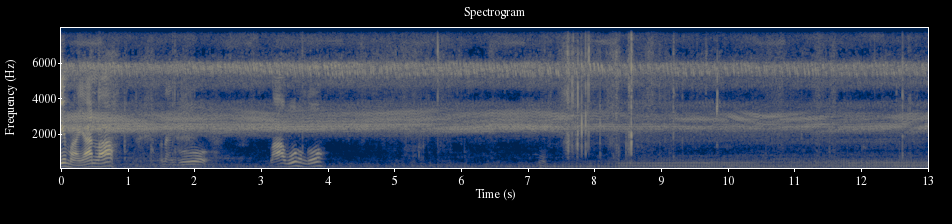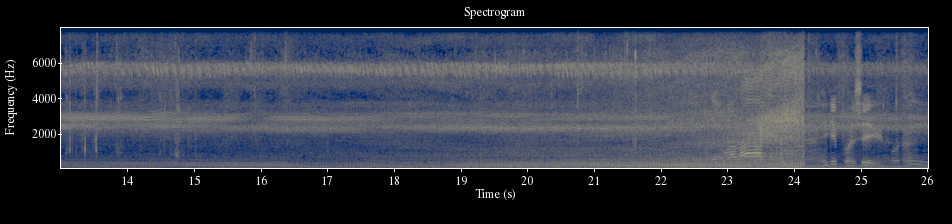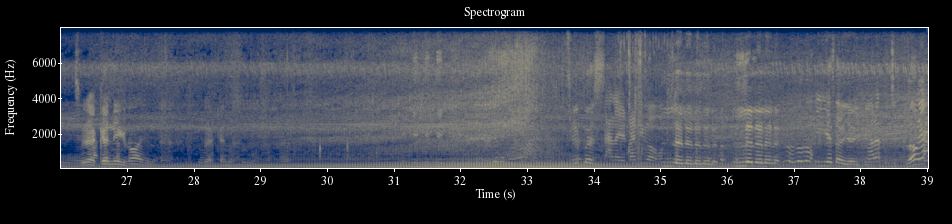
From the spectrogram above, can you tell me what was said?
lumayan lah kena go lawu monggo Nah, ini bose. Juragan nih. Lho lho lho lho lho. Lho lho lho lho. Piye ta ya iki? Malah dijeblok ya.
